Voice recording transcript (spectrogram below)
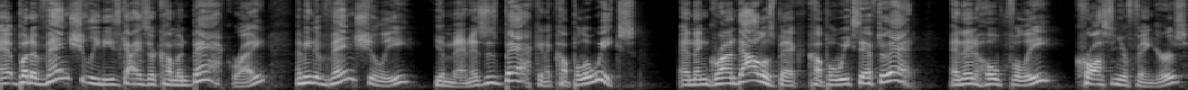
Eh, but eventually, these guys are coming back, right? I mean, eventually, Jimenez is back in a couple of weeks. And then Grandal's back a couple of weeks after that. And then hopefully, crossing your fingers,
